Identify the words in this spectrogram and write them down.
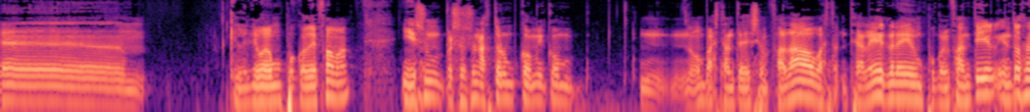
Eh, que le dio un poco de fama y es un pues es un actor cómico no bastante desenfadado bastante alegre un poco infantil. Y entonces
